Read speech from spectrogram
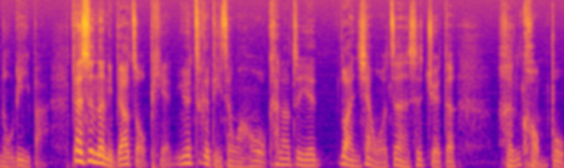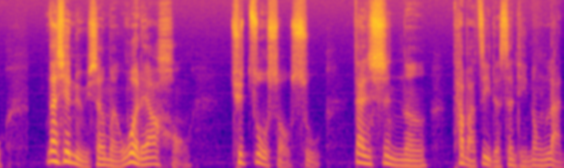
努力吧，但是呢，你不要走偏，因为这个底层网红，我看到这些乱象，我真的是觉得很恐怖。那些女生们为了要红去做手术，但是呢，她把自己的身体弄烂，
